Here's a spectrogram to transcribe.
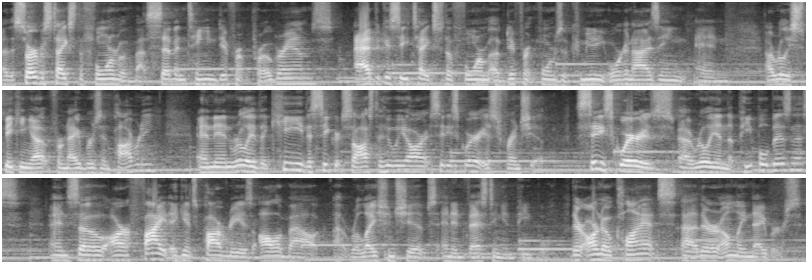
Now, the service takes the form of about 17 different programs. Advocacy takes the form of different forms of community organizing and uh, really speaking up for neighbors in poverty. And then, really, the key, the secret sauce to who we are at City Square is friendship. City Square is uh, really in the people business. And so, our fight against poverty is all about uh, relationships and investing in people. There are no clients, uh, there are only neighbors.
